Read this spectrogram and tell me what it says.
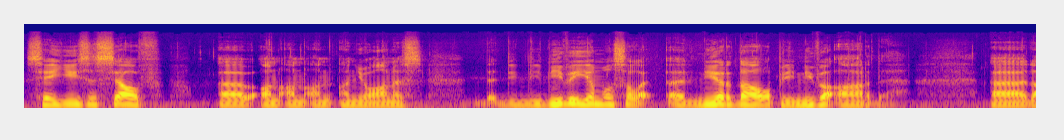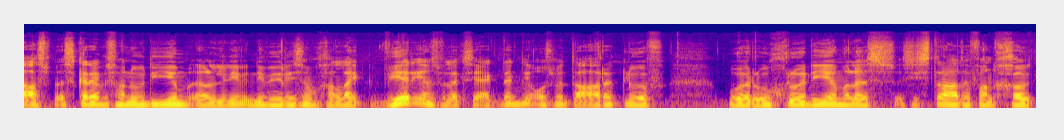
sê Jesus self uh aan aan aan Johannes die die nuwe hemel sal uh, neerdal op die nuwe aarde. Uh daar's beskrywings van hoe die hemel nuwe Jerusalem gaan lyk. Weereens wil ek sê ek dink nie ons moet daar 'n kloof oor hoe groot die hemel is, is die strate van goud,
